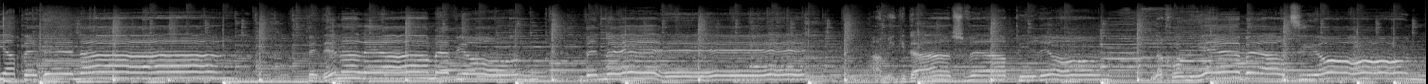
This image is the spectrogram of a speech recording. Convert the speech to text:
יא פדנה, פדנה לעם אביון, בני המקדש והפריון, נכון יהיה בהר ציון.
